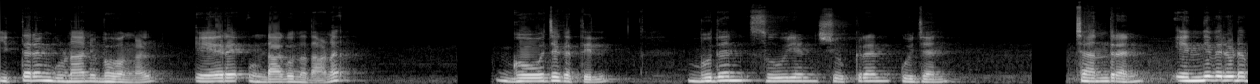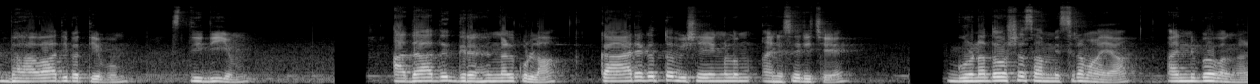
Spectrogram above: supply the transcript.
ഇത്തരം ഗുണാനുഭവങ്ങൾ ഏറെ ഉണ്ടാകുന്നതാണ്. ഗോചകത്തിൽ ബുധൻ സൂര്യൻ ശുക്രൻ കുജൻ ചന്ദ്രൻ എന്നിവരുടെ ഭാവാധിപത്യവും സ്ഥിതിയും അതാത് ഗ്രഹങ്ങൾക്കുള്ള കാരകത്വ വിഷയങ്ങളും അനുസരിച്ച് ഗുണദോഷ സമ്മിശ്രമായ അനുഭവങ്ങൾ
